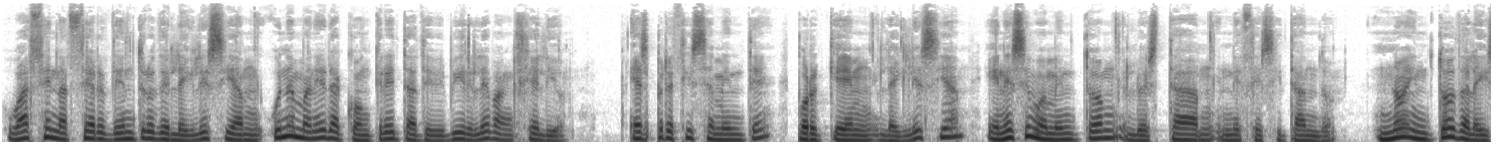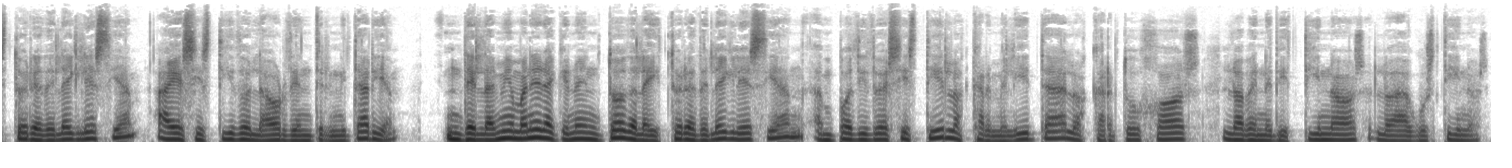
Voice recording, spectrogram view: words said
o hace nacer dentro de la Iglesia una manera concreta de vivir el Evangelio, es precisamente porque la Iglesia en ese momento lo está necesitando. No en toda la historia de la Iglesia ha existido la orden trinitaria. De la misma manera que no en toda la historia de la Iglesia han podido existir los carmelitas, los cartujos, los benedictinos, los agustinos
